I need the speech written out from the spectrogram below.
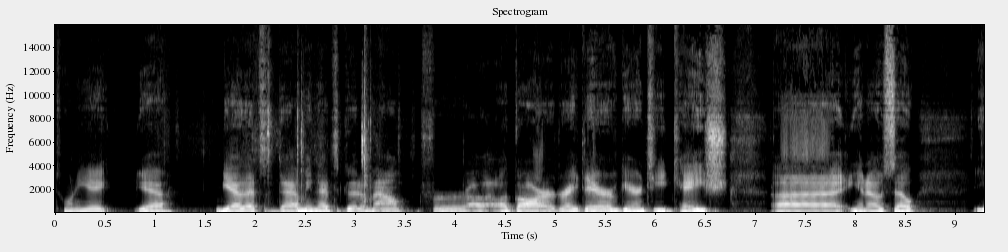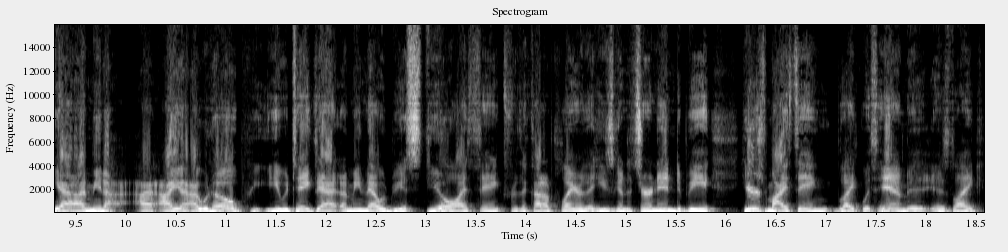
twenty eight. Yeah, yeah. That's that. I mean, that's a good amount for a, a guard right there of guaranteed cash. Uh, you know, so yeah. I mean, I, I I would hope he would take that. I mean, that would be a steal. I think for the kind of player that he's going to turn into be. Here's my thing, like with him is, is like.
